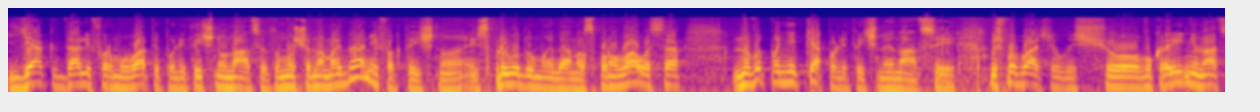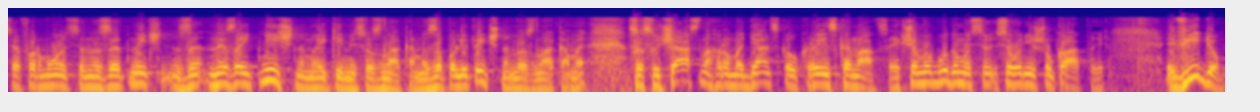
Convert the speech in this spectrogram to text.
як далі формувати політичну націю, тому що на майдані фактично і з приводу майдану сформувалося нове поняття політичної нації. Ми ж побачили, що в Україні нація формується не за, етнич... не за етнічними якимись ознаками, за політичними ознаками. Це сучасна громадянська українська нація. Якщо ми будемо сьогодні шукати відьом,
